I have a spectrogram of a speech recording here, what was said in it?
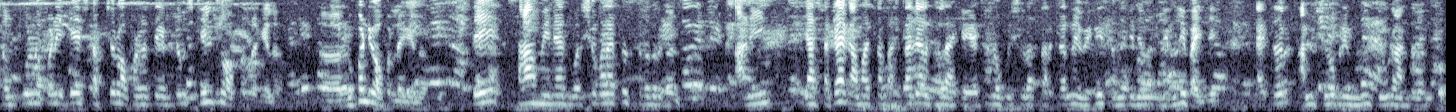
संपूर्णपणे जे स्ट्रक्चर वापरलं ते एकदम स्टीलचं वापरलं गेलं लोखंडी वापरलं गेलं ते सहा महिन्यात वर्षभरातच खरं तर गरजतं आणि या सगळ्या कामाचा भ्रष्टाचार झाला आहे का याची चौकशीला सरकारने वेगळी समिती नेमली पाहिजे नाहीतर आम्ही शिवप्रेमी म्हणून तीव्र आंदोलन करू.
